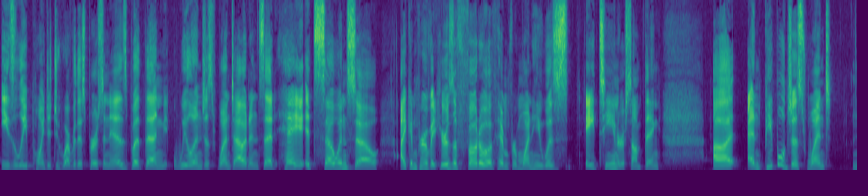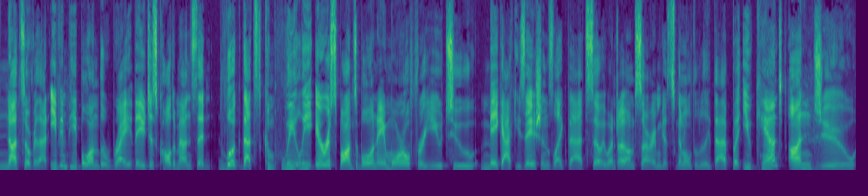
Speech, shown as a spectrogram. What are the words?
easily pointed to whoever this person is, but then Whelan just went out and said, "Hey, it's so and so. I can prove it. Here's a photo of him from when he was 18 or something." Uh, and people just went nuts over that. Even people on the right, they just called him out and said, look, that's completely irresponsible and amoral for you to make accusations like that. So he went, oh, I'm sorry, I'm just going to delete that. But you can't undo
